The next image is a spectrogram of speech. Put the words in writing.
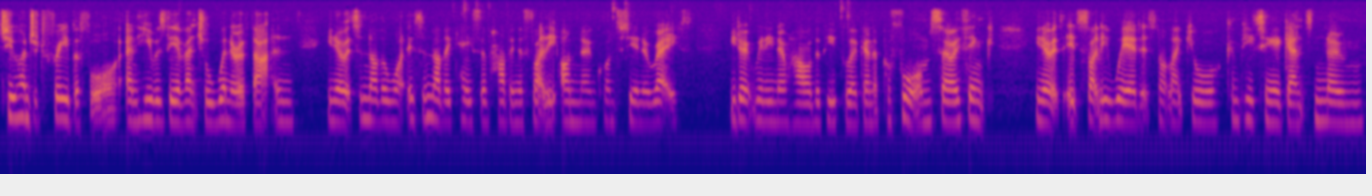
200 free before, and he was the eventual winner of that. And you know, it's another one. It's another case of having a slightly unknown quantity in a race. You don't really know how other people are going to perform. So I think, you know, it's, it's slightly weird. It's not like you're competing against known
